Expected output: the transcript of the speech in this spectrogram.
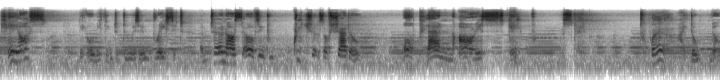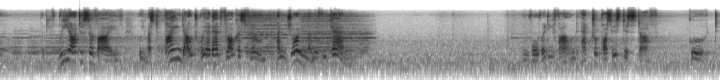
chaos? The only thing to do is embrace it and turn ourselves into creatures of shadow or plan our escape. Escape? To where? We are to survive, we must find out where that flock has flown and join them if we can. You've already found Atropos's distaff. Good.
